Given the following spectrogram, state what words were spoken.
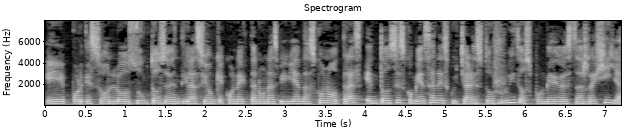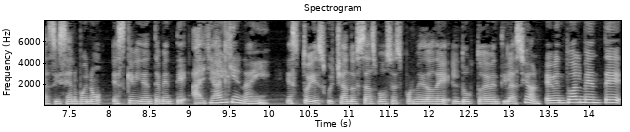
eh, porque son los ductos de ventilación que conectan unas viviendas con otras, entonces comienzan a escuchar estos ruidos por medio de estas rejillas. Dicen, bueno, es que evidentemente hay alguien ahí estoy escuchando estas voces por medio del ducto de ventilación. Eventualmente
